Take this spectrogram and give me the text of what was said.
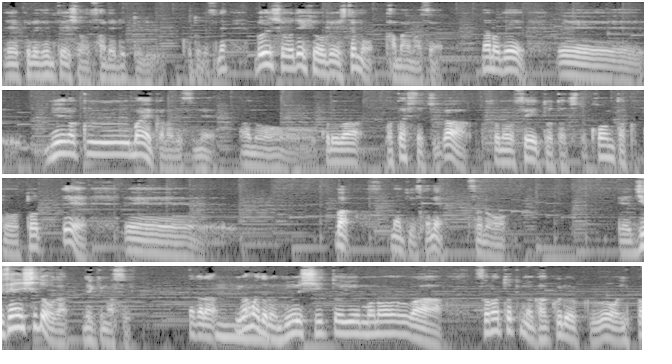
プレゼンテーションされるということですね。文章で表現しても構いません。なので、えー入学前からですね、あのこれは私たちがその生徒たちとコンタクトを取って、えーまあ、なんていうんですかね、その、えー事前指導ができます。だから、うん今までの入試というものは、その時の学力を一発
